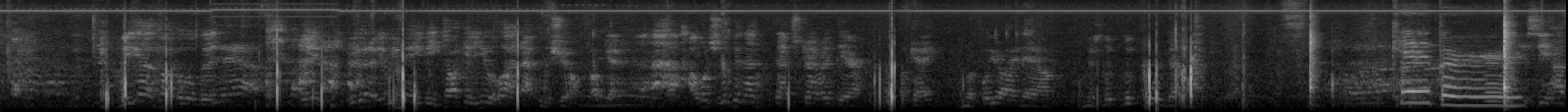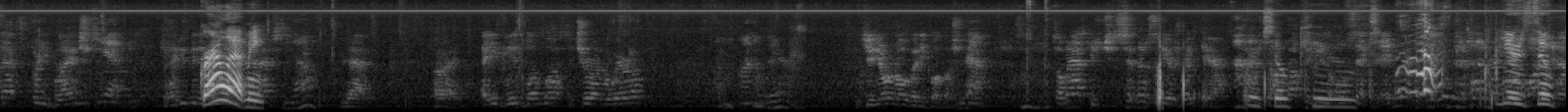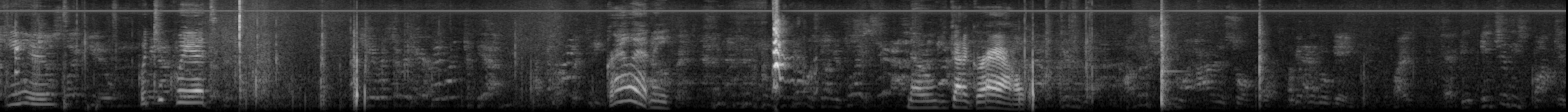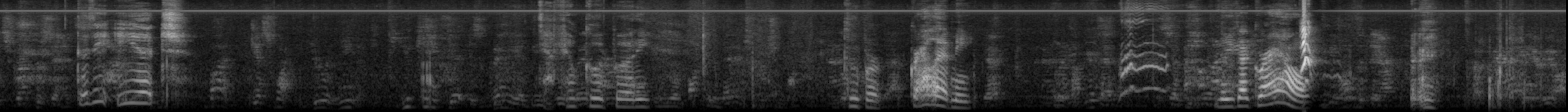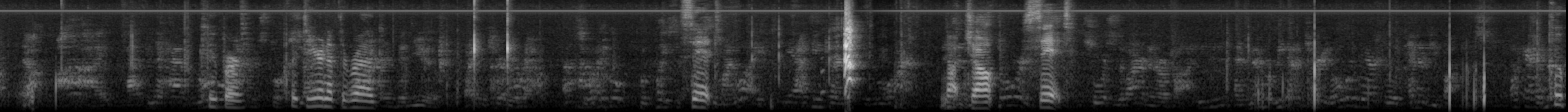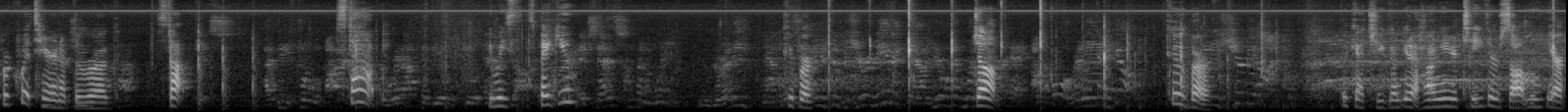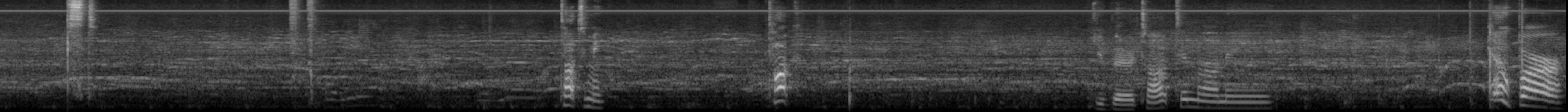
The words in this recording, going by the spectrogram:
We gotta talk a little bit. We, we're gonna, we may be talking to you a lot after the show. Okay. I want you to look at that, that strap right there. Okay. I'm gonna pull your eye down. Just look, look forward that line. Cooper. You see how that's pretty blanched? Yeah. Have you been Growl at me. No, You have it. All right. Any bleed blood loss that you're unaware of? I'm unaware. You don't know of any blood loss. No. So I'm gonna ask you, she's sitting upstairs right there. You're so Talk to me a little cute. You're so cute. Just like you. Would you quit? Actually, right over here. Yeah. Growl at me. No, it's not your place. No, you gotta growl. Now, here's the deal. I'm gonna show you why iron is so important. We're gonna do a game, right? Each of these buckets represents. Does it itch? But? You're anemic. You can't get as many of these. That feel good, buddy. in your bucket of energy that you want. Cooper, growl at me. Okay? Put it on your head. Set it No, you gotta growl. You can hold it there. Okay, here we are. Now, I happen to have more Cooper, quit tearing up the rug. Iron. Not jump. Sit. To. Cooper, quit tearing up the rug. Stop. Stop. to You want me to spank you? Cooper, Jump. Cooper. Look at you. You gonna get it hung in your teeth or something? Here. Talk to me. Talk. You better talk to mommy. Cooper.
